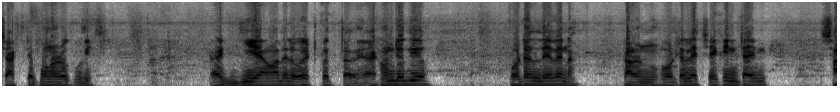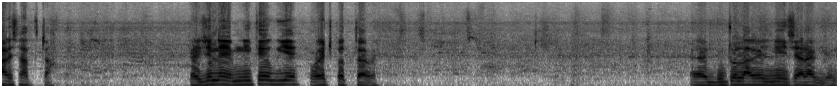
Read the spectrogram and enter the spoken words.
চারটে পনেরো কুড়ি। গিয়ে আমাদের ওয়েট করতে হবে। এখন যদিও হোটেল দেবে না, কারণ হোটেলের চেক ইন টাইম সাড়ে সাতটা। এই জন্য এমনিতেও গিয়ে ওয়েট করতে হবে। দুটো লাগেজ নিয়েছে আর একজন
